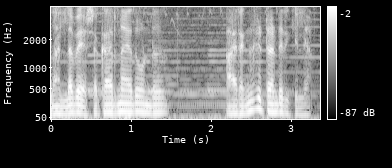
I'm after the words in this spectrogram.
നല്ല വേഷക്കാരനായതുകൊണ്ട് അരങ്ങ് കിട്ടാണ്ടിരിക്കില്ല.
